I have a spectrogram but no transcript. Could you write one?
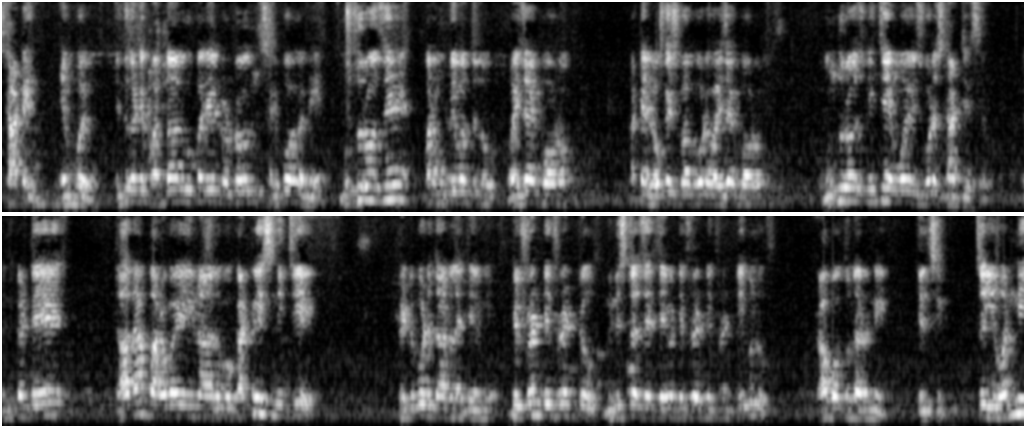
స్టార్ట్ అయింది ఎంఓయూ ఎందుకంటే పద్నాలుగు పదిహేను రెండు రోజులు సరిపోదని ముందు రోజే మన ముఖ్యమంత్రులు వైజాగ్ పోవడం అంటే లోకేష్ బాబు కూడా వైజాగ్ పోవడం ముందు రోజు నుంచే ఎంఓఎస్ కూడా స్టార్ట్ చేశారు. ఎందుకంటే దాదాపు అరవై నాలుగు కంట్రీస్ నుంచి పెట్టుబడిదారులు అయితే ఏమి డిఫరెంట్ డిఫరెంట్ మినిస్టర్స్ అయితే ఏమి డిఫరెంట్ డిఫరెంట్ పీపుల్ రాబోతున్నారని తెలిసింది. సో ఇవన్నీ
